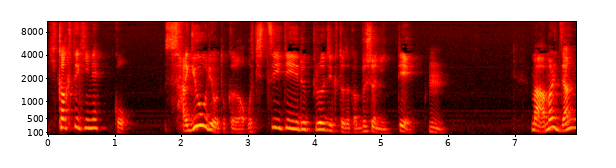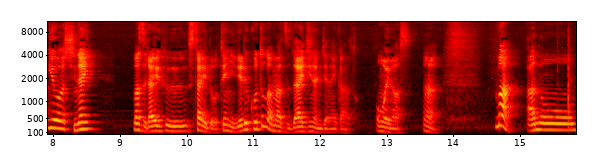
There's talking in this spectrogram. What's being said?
比較的ねこう作業量とかが落ち着いているプロジェクトとか部署に行って、うん、まああまり残業はしない。まずライフスタイルを手に入れることがまず大事なんじゃないかなと思います。うん、まああのー、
